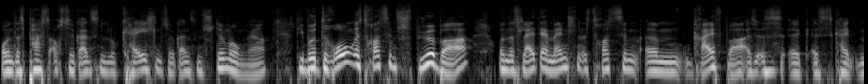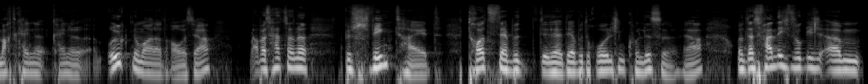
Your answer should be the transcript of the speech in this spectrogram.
und das passt auch zur ganzen Location, zur ganzen Stimmung, ja. Die Bedrohung ist trotzdem spürbar und das Leid der Menschen ist trotzdem ähm, greifbar, also es, ist, äh, es ist kein, macht keine, keine Ulknummer daraus, ja aber es hat so eine Beschwingtheit, trotz der, der, der, bedrohlichen Kulisse, ja. Und das fand ich wirklich, ähm,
